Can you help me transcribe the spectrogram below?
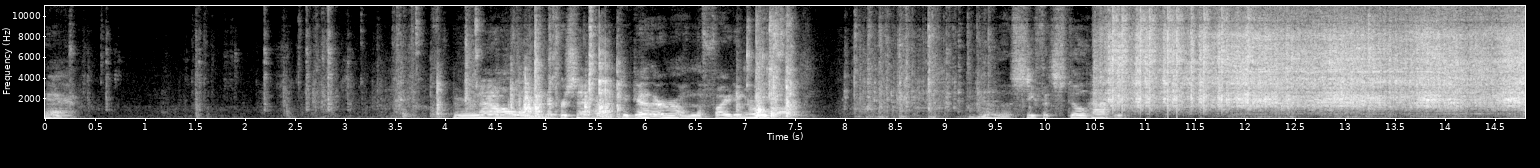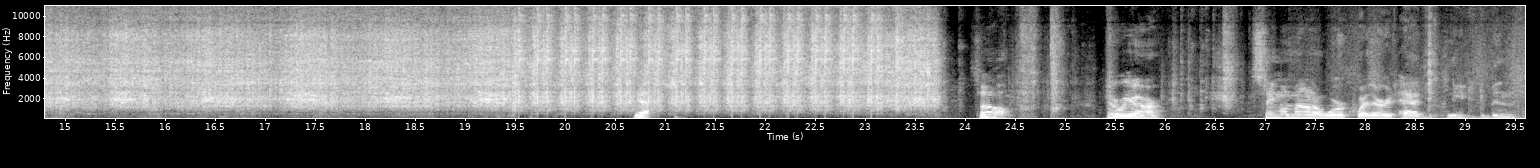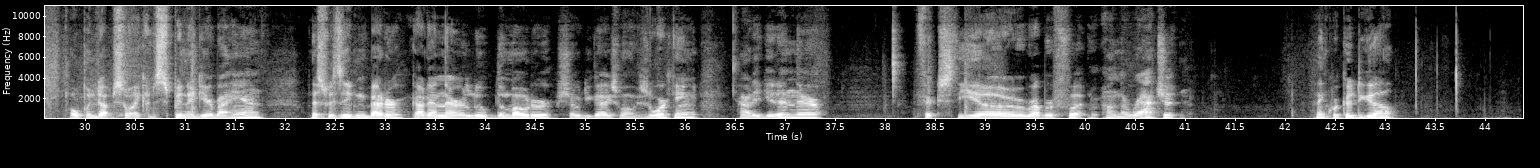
Okay. We're now 100% back together on the fighting robot. let's see if it's still happy. Yes. So, there we are. Same amount of work whether it had needed to been opened up so I could spin a gear by hand. This was even better. Got in there, lubed the motor, showed you guys what was working, how to get in there. Fixed the uh, rubber foot on the ratchet. I think we're good to go.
